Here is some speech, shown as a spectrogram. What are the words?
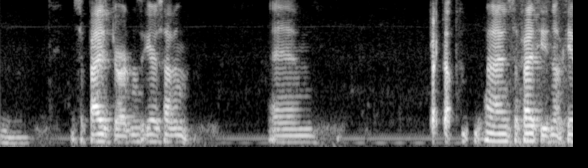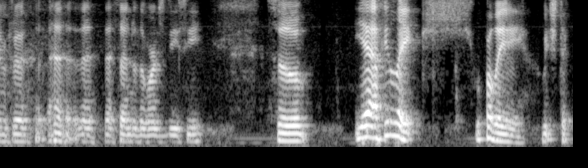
I'm surprised Jordan's ears haven't. Um, Pricked up. I'm surprised he's not came through the the sound of the words DC. So, yeah, I feel like we'll probably reached the,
